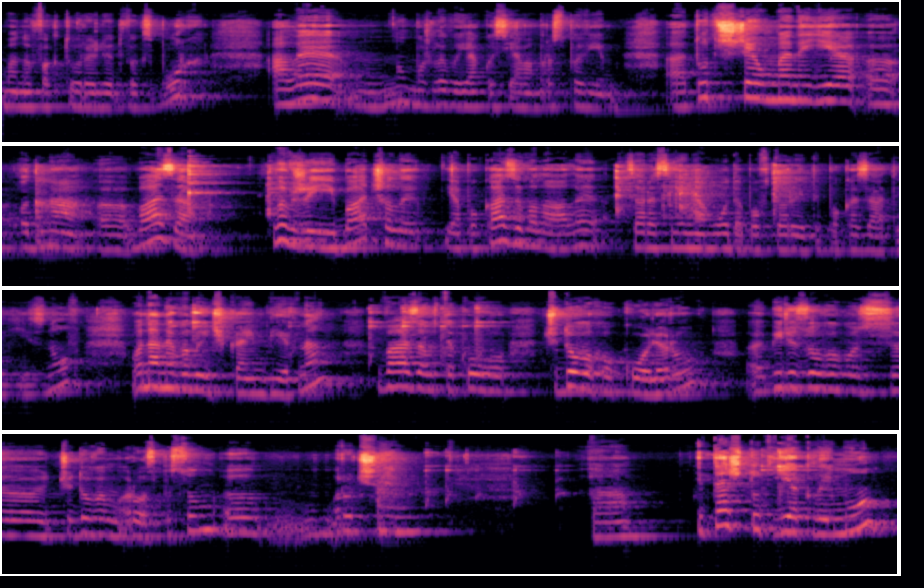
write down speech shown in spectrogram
мануфактури Людвигсбург. Але ну, можливо, якось я вам розповім. Е, Тут ще у мене є е, одна е, ваза. Ви вже її бачили, я показувала, але зараз є нагода повторити, показати її знов. Вона невеличка імбірна ваза ось такого чудового кольору, е, бірюзового з е, чудовим розписом е, ручним. Е, І теж тут є клеймо,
